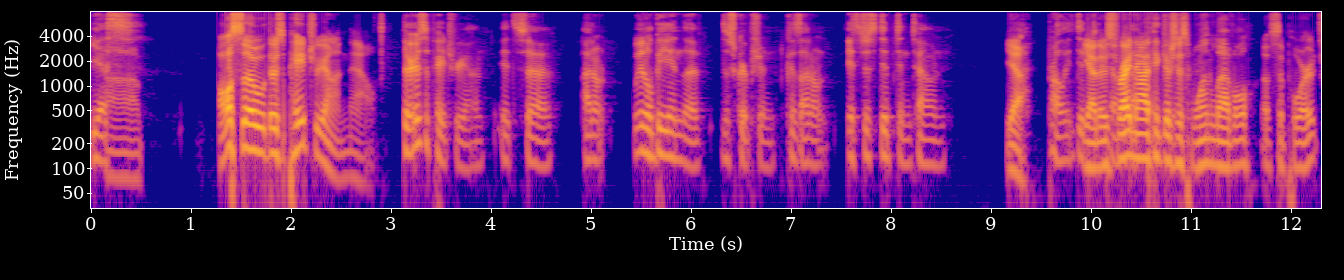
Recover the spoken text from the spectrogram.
yes, Uh, also, there's a Patreon now. there is a Patreon. It's uh, I don't. It'll be in the description because I don't. It's just dipped in tone. Yeah. Probably dipped. yeah, there's right now. I think there's just one level of support,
